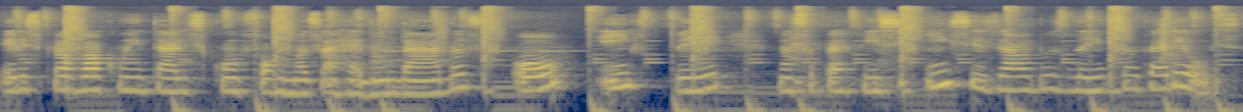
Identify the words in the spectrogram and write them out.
eles provocam entalhes com formas arredondadas ou em V na superfície incisal dos dentes anteriores.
